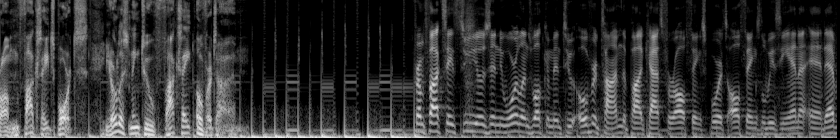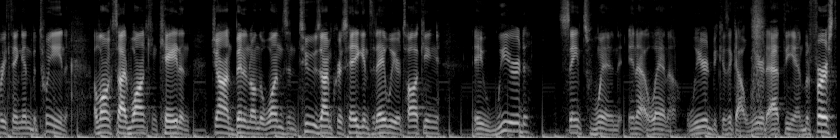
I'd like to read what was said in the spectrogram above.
From Fox 8 Sports, you're listening to Fox 8 Overtime. From Fox 8 Studios in New Orleans, welcome into Overtime, the podcast for all things sports, all things Louisiana, and everything in between. Alongside Juan Kincaid and John Bennett on the ones and twos, I'm Chris Hagan. Today we are talking a weird Saints win in Atlanta. Weird because it got weird at the end. But first,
